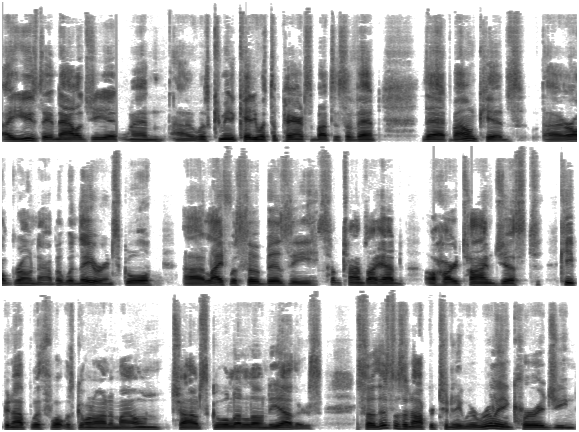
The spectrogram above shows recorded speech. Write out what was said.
I used the analogy when I was communicating with the parents about this event that my own kids uh, are all grown now, but when they were in school, uh, life was so busy. Sometimes I had a hard time just keeping up with what was going on in my own child's school, let alone the others. So this is an opportunity. We're really encouraging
